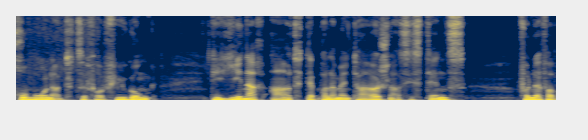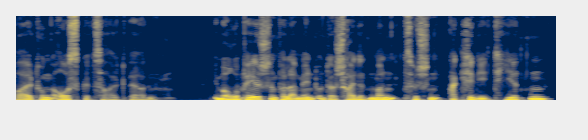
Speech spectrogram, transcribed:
pro Monat zur Verfügung, die je nach Art der parlamentarischen Assistenz von der Verwaltung ausgezahlt werden. Im Europäischen Parlament unterscheidet man zwischen akkreditierten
